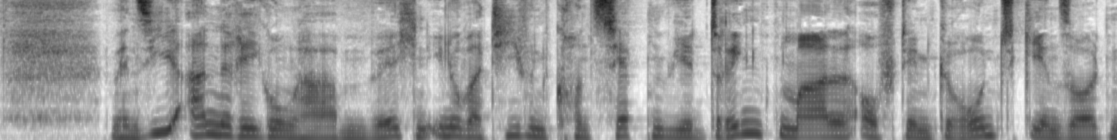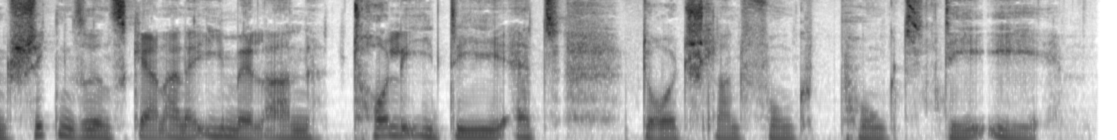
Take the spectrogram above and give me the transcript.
Wenn Sie Anregungen haben, welchen innovativen Konzepten wir dringend mal auf den Grund gehen sollten, schicken Sie uns gerne eine E-Mail an tolleidee.deutschlandfunk.de.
